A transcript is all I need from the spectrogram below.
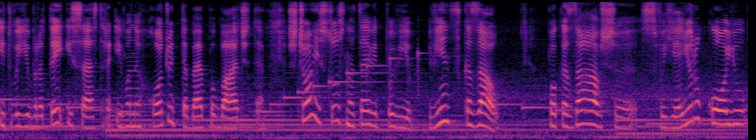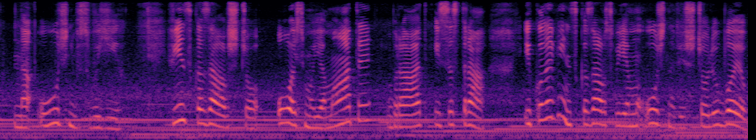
і твої брати і сестри, і вони хочуть тебе побачити. Що Ісус на це відповів? Він сказав, показавши своєю рукою на учнів своїх. Він сказав, що ось моя мати, брат і сестра. І коли він сказав своєму учневі, що любив,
